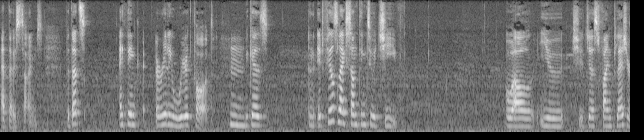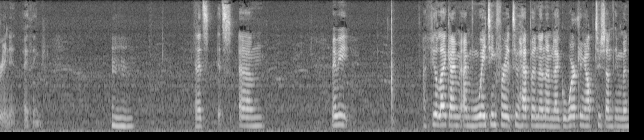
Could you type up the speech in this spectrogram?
at those times, but that's, I think, a really weird thought Hmm. because it feels like something to achieve. Well, you should just find pleasure in it. I think. hmm and it's it's um maybe I feel like I'm I'm waiting for it to happen and I'm like working up to something but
